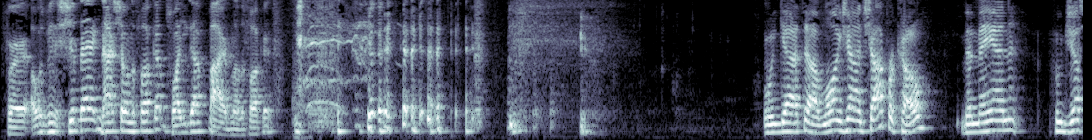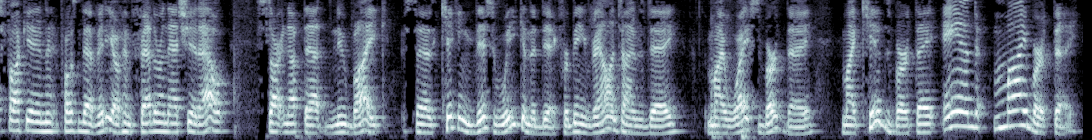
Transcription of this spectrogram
for always being a shitbag, not showing the fuck up. That's why you got fired, motherfucker. We got uh, Long John Chopperco, the man who just fucking posted that video of him feathering that shit out, starting up that new bike, says kicking this week in the dick for being Valentine's Day, my wife's birthday, my kid's birthday, and my birthday.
